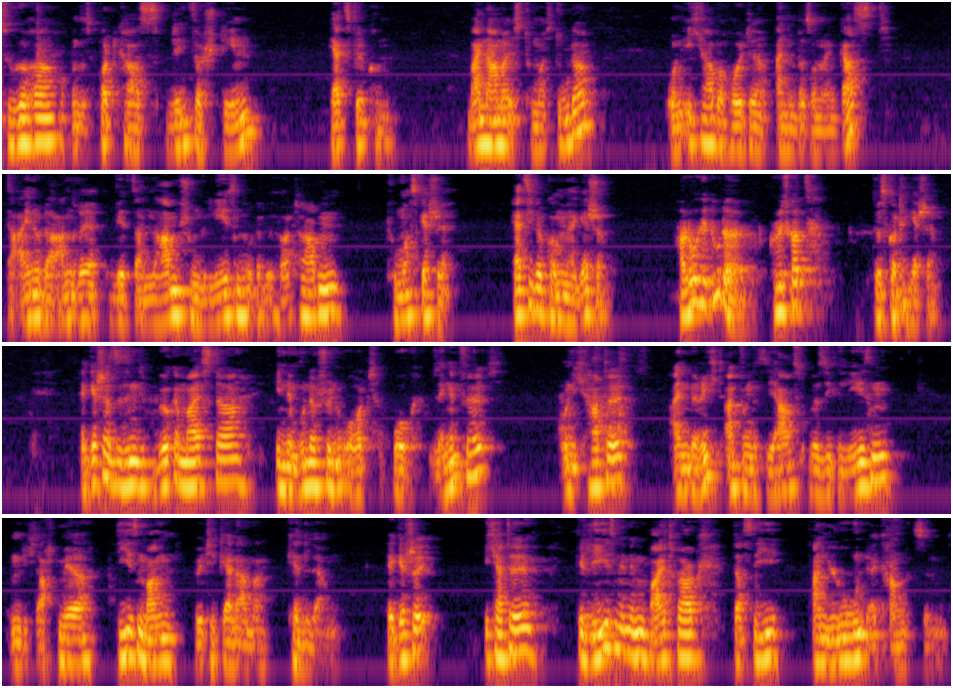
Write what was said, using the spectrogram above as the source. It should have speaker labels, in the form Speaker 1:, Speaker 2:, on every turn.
Speaker 1: Zuhörer unseres Podcasts Blind Verstehen, herzlich willkommen. Mein Name ist Thomas Duda und ich habe heute einen besonderen Gast. Der eine oder andere wird seinen Namen schon gelesen oder gehört haben. Thomas Gesche. Herzlich willkommen, Herr Gesche.
Speaker 2: Hallo, Herr Duda. Grüß Gott.
Speaker 1: Grüß Gott, Herr Gesche. Herr Gesche, Sie sind Bürgermeister in dem wunderschönen Ort Burg Lengenfeld und ich hatte einen Bericht Anfang des Jahres über Sie gelesen und ich dachte mir, diesen Mann würde ich gerne einmal kennenlernen. Herr Gesche, ich hatte gelesen in dem Beitrag, dass Sie an Lohn erkrankt sind.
